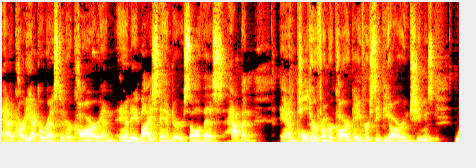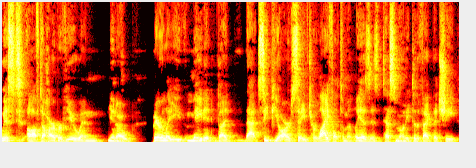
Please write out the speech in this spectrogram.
had a cardiac arrest in her car and, and a bystander saw this happen and pulled her from her car, gave her CPR, and she was whisked off to Harborview and, you know, barely made it, but that CPR saved her life ultimately, as is testimony to the fact that she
